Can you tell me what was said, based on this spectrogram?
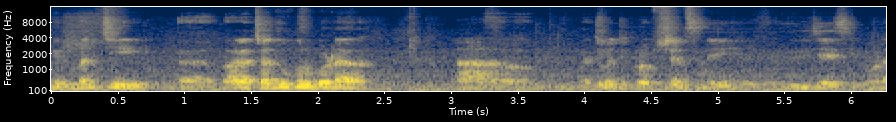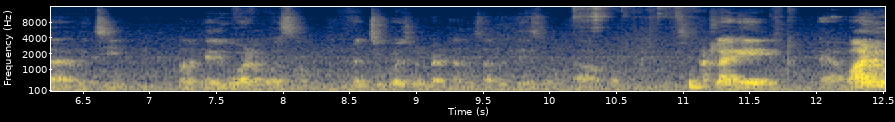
మీరు మంచి బాగా చదువుకుని కూడా మంచి మంచి ప్రొఫెషన్స్ని ఇది చేసి కూడా వచ్చి మన తెలుగు వాళ్ళ కోసం మంచి భోజనం పెట్టాలని సదుద్దేశం అట్లాగే వాళ్ళు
